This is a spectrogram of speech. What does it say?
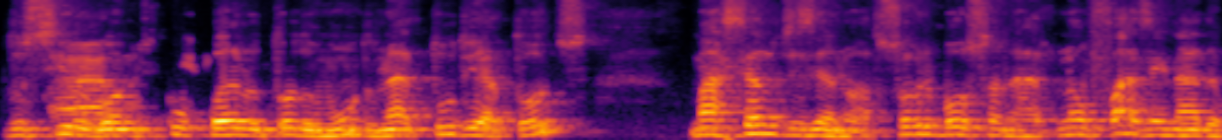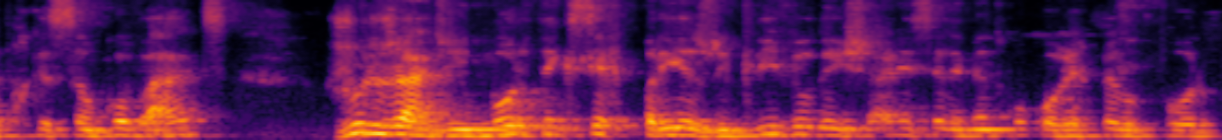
do Ciro ah, Gomes culpando todo mundo, né, tudo e a todos. Marcelo dizendo, ó, sobre Bolsonaro, não fazem nada porque são covardes. Júlio Jardim, Moro tem que ser preso. Incrível deixar esse elemento concorrer pelo foro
